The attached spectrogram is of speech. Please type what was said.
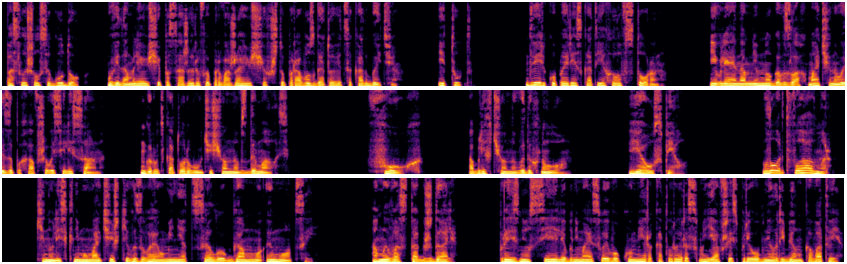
Послышался гудок, уведомляющий пассажиров и провожающих, что паровоз готовится к отбытию. И тут дверь купе резко отъехала в сторону, являя нам немного взлохмаченного и запыхавшегося Лисана, грудь которого учащенно вздымалась. «Фух!» — облегченно выдохнул он. «Я успел». «Лорд Фалмер!» — кинулись к нему мальчишки, вызывая у меня целую гамму эмоций. «А мы вас так ждали!» — произнес Сиэль, обнимая своего кумира, который, рассмеявшись, приобнял ребенка в ответ.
